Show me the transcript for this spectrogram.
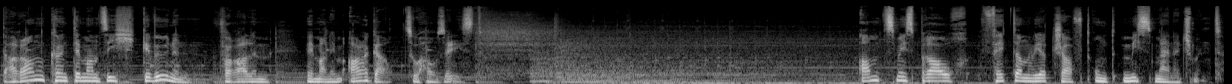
Daran könnte man sich gewöhnen, vor allem wenn man im Aargau zu Hause ist. Amtsmissbrauch, Vetternwirtschaft und Missmanagement.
